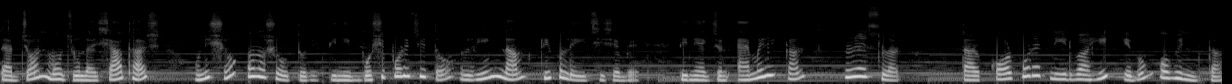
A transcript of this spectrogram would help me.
তার জন্ম জুলাই সাতাশ, উনিশশো উনসত্তরে। তিনি বসে পরিচিত রিং নাম ট্রিপল এইচ হিসেবে। তিনি একজন আমেরিকান রেসলার। তার কর্পোরেট নির্বাহী এবং অভিনেতা।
